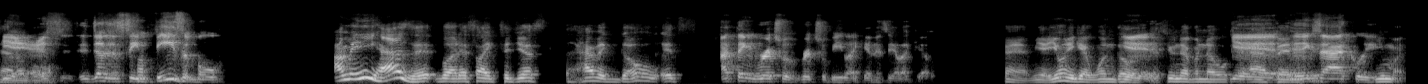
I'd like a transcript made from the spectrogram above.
Yeah, it's, it doesn't seem feasible. I mean, he has it, but it's like to just have it go. It's I think Rich will Rich will be like in his ear, like, yo, fam. Yeah, you only get one go. Yeah. You never know what yeah, happen. exactly. You might.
